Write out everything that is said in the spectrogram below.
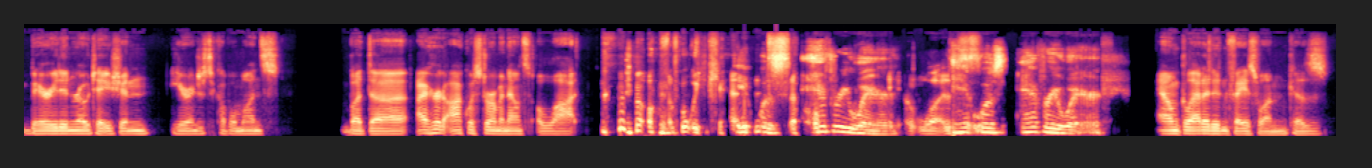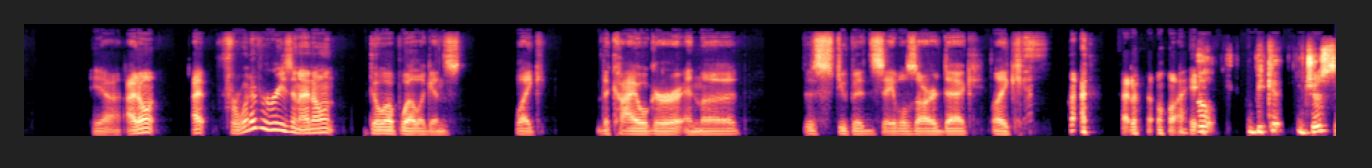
buried in rotation here in just a couple months. But uh I heard Aquastorm announced a lot over the weekend. It was so everywhere. it was. It was everywhere. And I'm glad I didn't face one because, yeah, I don't. I for whatever reason I don't go up well against like the Kyogre and the this stupid Sablezard deck. Like I don't know why. Well, because just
